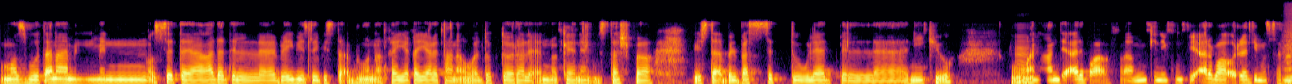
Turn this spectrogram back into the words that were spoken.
مزبوط أنا من من قصة عدد ال babies اللي بيستقبلونا غيرت عن أول دكتورة لأنه كان المستشفى بيستقبل بس ست أولاد بال NICU وأنا عندي أربعة فممكن يكون في أربعة already مثلا.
